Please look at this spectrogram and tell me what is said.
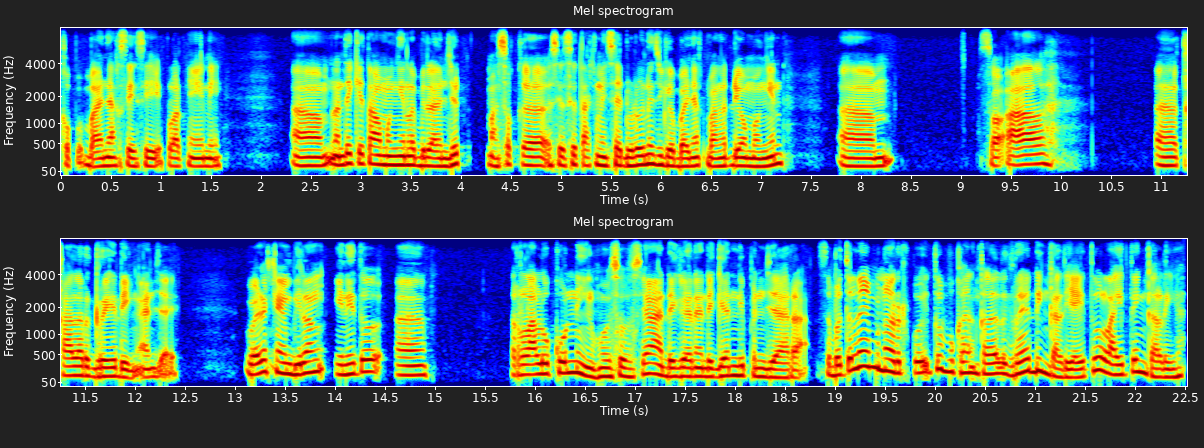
cukup banyak sih si plotnya ini um, nanti kita omongin lebih lanjut masuk ke sisi teknisnya dulu ini juga banyak banget diomongin um, soal uh, color grading anjay. Banyak yang bilang ini tuh uh, terlalu kuning khususnya adegan-adegan di penjara. Sebetulnya menurutku itu bukan color grading kali ya, itu lighting kali ya.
